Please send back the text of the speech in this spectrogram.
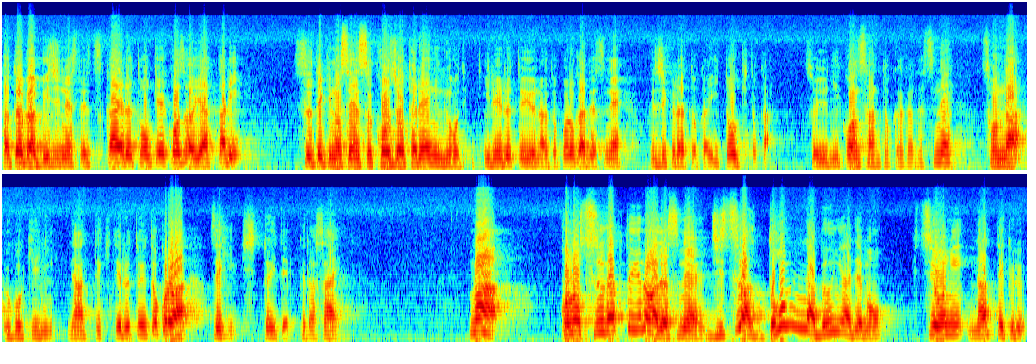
例えばビジネスで使える統計講座をやったり数的のセンス向上トレーニングを入れるというようなところがですね藤倉とか伊藤木とかそういうニコンさんとかがですねそんな動きになってきているというところはぜひ知っといてください。まあこの数学というのはですね実はどんな分野でも必要になってくる。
